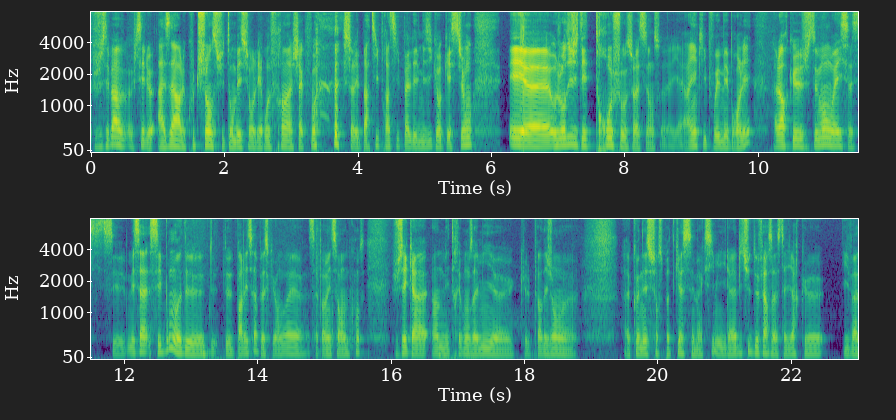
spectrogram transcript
je sais pas, c'est le hasard, le coup de chance, je suis tombé sur les refrains à chaque fois, sur les parties principales des musiques en question. Et euh, aujourd'hui j'étais trop chaud sur la séance, il n'y a rien qui pouvait m'ébranler. Alors que justement, ouais, c'est, mais ça, c'est bon hein, de, de, parler de ça parce qu'en vrai, ça permet de s'en rendre compte. Je sais qu'un de mes très bons amis euh, que la plupart des gens connaissent sur ce podcast, c'est Maxime. Il a l'habitude de faire ça, c'est-à-dire que il va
